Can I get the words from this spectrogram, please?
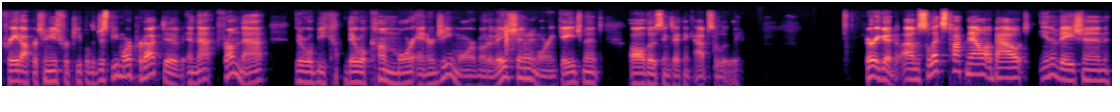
create opportunities for people to just be more productive. And that from that there will be there will come more energy more motivation right. more engagement all those things i think absolutely. Very good. Um, so let's talk now about innovation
